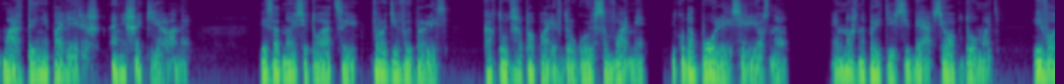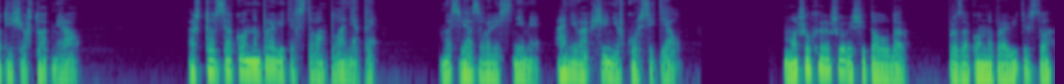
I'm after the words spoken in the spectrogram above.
Мар, ты не поверишь, они шокированы. Из одной ситуации вроде выбрались, как тут же попали в другую с вами, и куда более серьезную. Им нужно прийти в себя, все обдумать. И вот еще что, адмирал. А что с законным правительством планеты? Мы связывались с ними, они вообще не в курсе дел. Маршал хорошо рассчитал удар. Про законное правительство,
